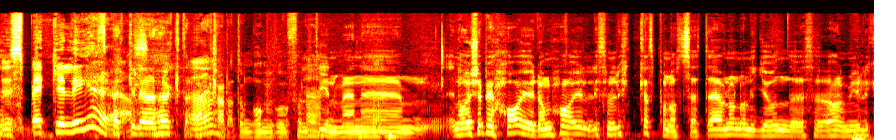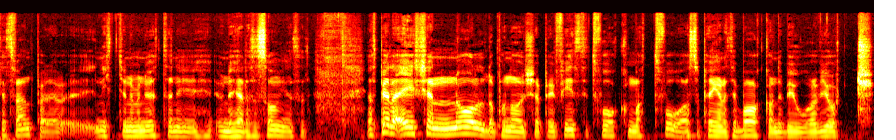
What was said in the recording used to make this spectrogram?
Du spekulerar spekulerar alltså. högt. Det Ja. är klart att de kommer gå fullt Ja. in men eh, Norrköping har ju, de har ju liksom lyckats på något sätt. Även om de ligger under så har de ju lyckats vända på det i 90 minuten i, under hela säsongen. Så jag spelar Asian 0 då på Norrköping. Finns det 2,2 alltså pengarna tillbaka om det blir oavgjort.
